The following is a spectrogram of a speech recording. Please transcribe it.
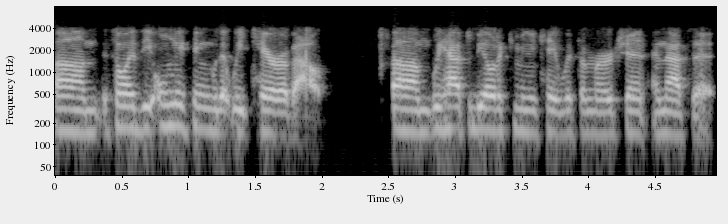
Um, it's only the only thing that we care about. Um, we have to be able to communicate with the merchant, and that's it.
